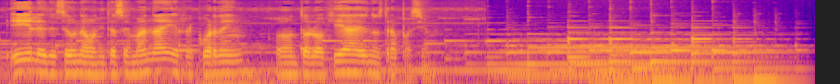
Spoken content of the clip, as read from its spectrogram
Y les deseo una bonita semana y recuerden, odontología es nuestra pasión.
